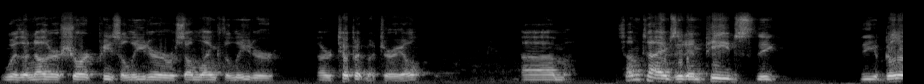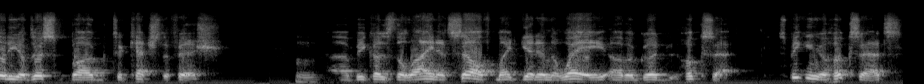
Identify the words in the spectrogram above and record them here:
with another short piece of leader or some length of leader or tippet material. Um, sometimes it impedes the the ability of this bug to catch the fish hmm. uh, because the line itself might get in the way of a good hook set. Speaking of hook sets,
